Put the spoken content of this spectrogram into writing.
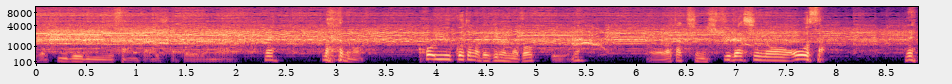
ー、ゴキブリ参加でしたけれども、ね、まあ、あの、こういうこともできるんだぞっていうね、えー、私の引き出しの多さ、ね、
